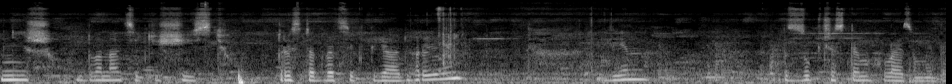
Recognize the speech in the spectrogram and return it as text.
ніж 12,6 325 гривень. Він з зубчастим лезом іде.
